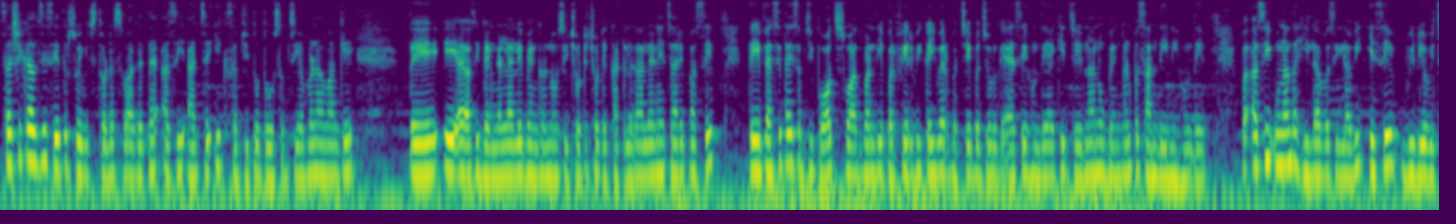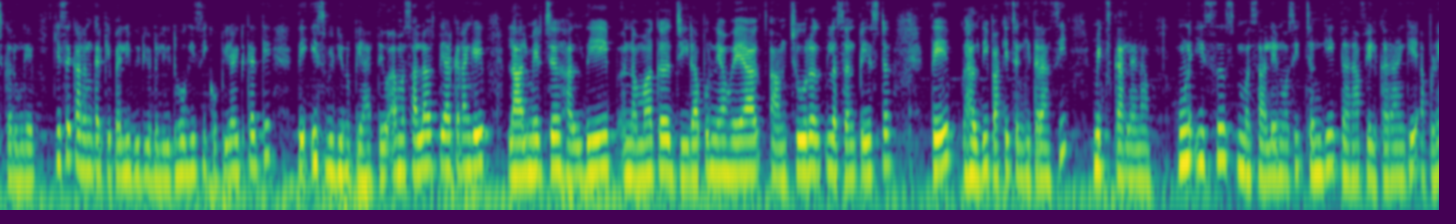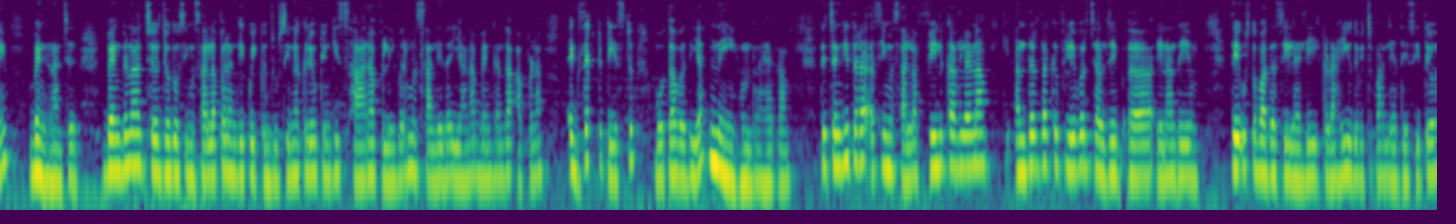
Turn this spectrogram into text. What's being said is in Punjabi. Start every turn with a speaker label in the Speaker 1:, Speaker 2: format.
Speaker 1: ਸਤਿ ਸ਼੍ਰੀ ਅਕਾਲ ਜੀ, ਸਿਹਤ ਰਸੋਈ ਵਿੱਚ ਤੁਹਾਡਾ ਸਵਾਗਤ ਹੈ। ਅਸੀਂ ਅੱਜ ਇੱਕ ਸਬਜ਼ੀ ਤੋਂ ਦੋ ਸਬਜ਼ੀਆਂ ਬਣਾਵਾਂਗੇ। ਤੇ ਇਹ ਅਸੀਂ ਬੈਂਗਣ ਲੈ ਲਏ। ਬੈਂਗਣ ਨੂੰ ਅਸੀਂ ਛੋਟੇ ਛੋਟੇ ਕੱਟ ਲਗਾ ਲੈਣੇ ਚਾਰੇ ਪਾਸੇ। ਤੇ ਵੈਸੇ ਤਾਂ ਇਹ ਸਬਜ਼ੀ ਬਹੁਤ ਸਵਾਦ ਬਣਦੀ ਹੈ, ਪਰ ਫਿਰ ਵੀ ਕਈ ਵਾਰ ਬੱਚੇ ਬਜ਼ੁਰਗ ਐਸੇ ਹੁੰਦੇ ਆ ਕਿ ਜਿਨ੍ਹਾਂ ਨੂੰ ਬੈਂਗਣ ਪਸੰਦ ਹੀ ਨਹੀਂ ਹੁੰਦੇ। ਪਰ ਅਸੀਂ ਉਹਨਾਂ ਦਾ ਹੀਲਾ ਵਸੀਲਾ ਵੀ ਇਸੇ ਵੀਡੀਓ ਵਿੱਚ ਕਰੂੰਗੇ। ਕਿਸੇ ਕਾਰਨ ਕਰਕੇ ਪਹਿਲੀ ਵੀਡੀਓ ਡਿਲੀਟ ਹੋ ਗਈ ਸੀ ਕਾਪੀਰਾਈਟ ਕਰਕੇ ਤੇ ਇਸ ਵੀਡੀਓ ਨੂੰ ਪਿਆਰ ਦਿਓ। ਆ ਮਸਾਲਾ ਤਿਆਰ ਕਰਾਂਗੇ। ਲਾਲ ਮਿਰਚ, ਹਲਦੀ, ਨਮਕ, ਜੀਰਾ ਭੁੰਨਿਆ ਹੋਇਆ, ਆਮਚੂਰ, ਲਸਣ ਪੇਸਟ ਤੇ ਹਲਦੀ ਪਾ ਕੇ ਚੰਗੀ ਤਰ੍ਹਾਂ ਅਸੀਂ ਮਿਕਸ ਕਰ ਲੈਣਾ। ਹੁਣ ਇਸ ਮਸਾਲੇ ਨੂੰ ਅਸੀਂ ਚੰਗੀ ਤਰ੍ਹਾਂ ਫਿਲ ਕਰਾਂਗੇ ਆਪਣੇ ਬੈਂਗਣਾ 'ਚ। ਬੈਂਗਣਾ 'ਚ ਜਦੋਂ ਅਸੀਂ ਮਸਾਲਾ ਭਰਾਂਗੇ, ਕੋਈ ਕੰਜੂਸੀ ਨਾ ਕਰਿਓ, ਕਿਉਂਕਿ ਸਾਰਾ ਫਲੇਵਰ ਮਸਾਲੇ ਦਾ ਹੀ ਆਣਾ ਬੈਂਗਣ ਦਾ ਆਪਣਾ ਐਗਜ਼ੈਕਟ ਟੇਸਟ ਬਹੁਤਾ ਵਧੀਆ ਨਹੀਂ ਹੁੰਦਾ ਹੈਗਾ। ਤੇ ਚੰਗੀ ਤਰ੍ਹਾਂ ਅਸੀਂ ਮਸਾਲਾ ਫਿਲ ਕਰ ਲੈਣਾ ਕਿ ਅੰਦਰ ਤੱਕ ਫਲੇਵਰ ਚੱਲ ਜੇ ਇਹਨਾਂ ਦੇ। ਤੇ ਉਸ ਤੋਂ ਬਾਅਦ ਅਸੀਂ ਲੈ ਲਈ ਕੜਾਹੀ, ਉਹਦੇ ਵਿੱਚ ਪਾ ਲਿਆ ਦੇਸੀ ਤੇ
